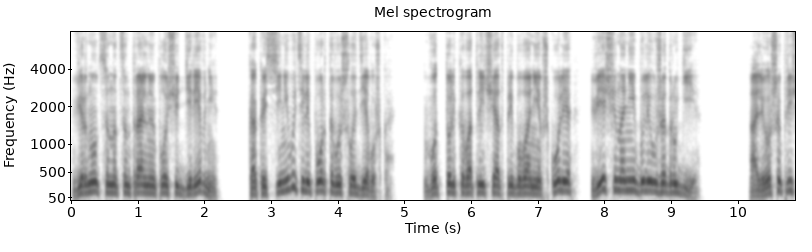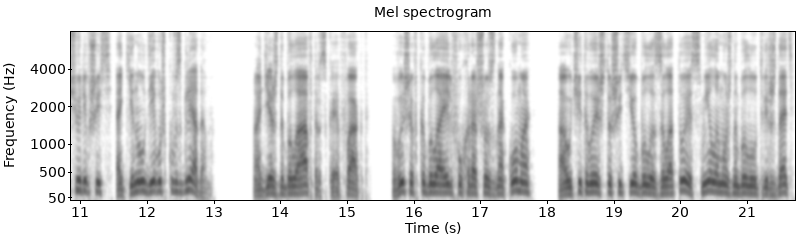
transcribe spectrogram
вернуться на центральную площадь деревни, как из синевы телепорта вышла девушка. Вот только в отличие от пребывания в школе, вещи на ней были уже другие. Алёша, прищурившись, окинул девушку взглядом. Одежда была авторская, факт. Вышивка была эльфу хорошо знакома, а учитывая, что шитье было золотое, смело можно было утверждать,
